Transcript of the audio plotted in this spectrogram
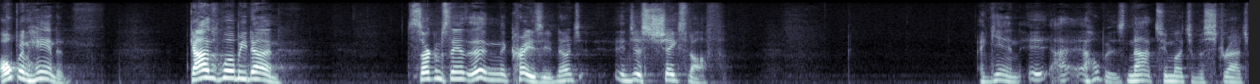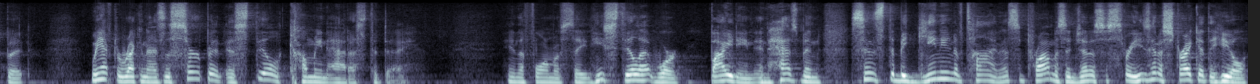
open handed. God's will be done. Circumstances, isn't it crazy? Don't you? It just shakes it off. Again, it, I hope it's not too much of a stretch, but we have to recognize the serpent is still coming at us today in the form of Satan. He's still at work, biting, and has been since the beginning of time. That's the promise in Genesis 3. He's going to strike at the heel.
